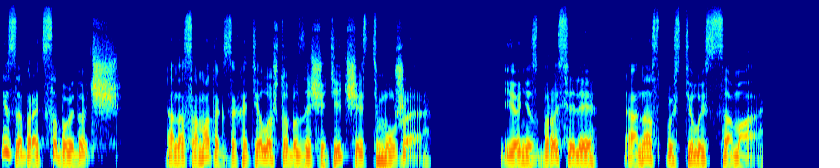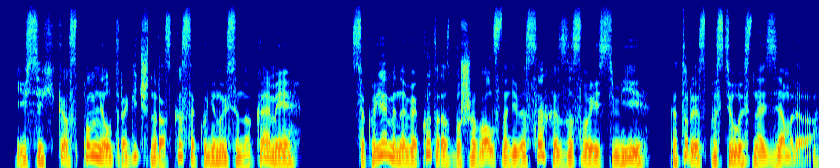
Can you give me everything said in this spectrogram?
и забрать с собой дочь. Она сама так захотела, чтобы защитить честь мужа. Её не сбросили, она спустилась сама. Исихико вспомнил трагичный рассказ о Кунинусе Ноками. Сакуями Номикото разбушевался на небесах из-за своей семьи, которая спустилась на землю.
